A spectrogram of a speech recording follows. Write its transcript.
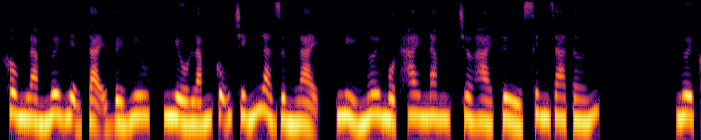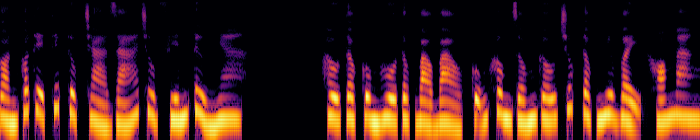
Không làm ngươi hiện tại về hưu, nhiều lắm cũng chính là dừng lại, nghỉ ngơi một hai năm, chờ hài tử sinh ra tới. Ngươi còn có thể tiếp tục trả giá chụp phiến tử nha. Hầu tộc cùng hồ tộc bảo bảo cũng không giống gấu trúc tộc như vậy khó mang.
